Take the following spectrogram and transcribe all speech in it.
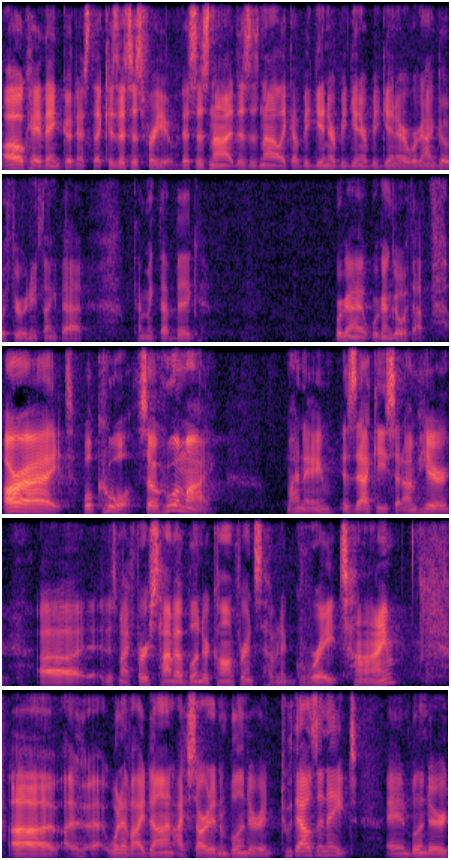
Okay, thank goodness, That because this is for you. This is not this is not like a beginner, beginner, beginner. We're gonna go through anything like that. Can I make that big? We're gonna we're gonna go with that. All right. Well, cool. So who am I? My name is Zach Easton. I'm here. Uh, this is my first time at Blender Conference. Having a great time. Uh, uh what have I done? I started in Blender in 2008 and Blender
